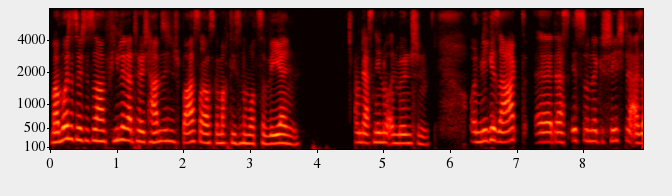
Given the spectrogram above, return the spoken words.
man muss natürlich so sagen, viele natürlich haben sich einen Spaß daraus gemacht, diese Nummer zu wählen. Und das nicht nur in München. Und wie gesagt, äh, das ist so eine Geschichte, also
